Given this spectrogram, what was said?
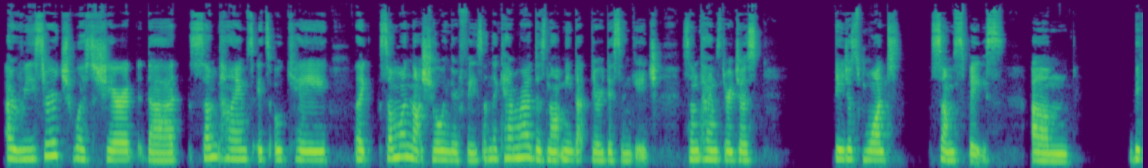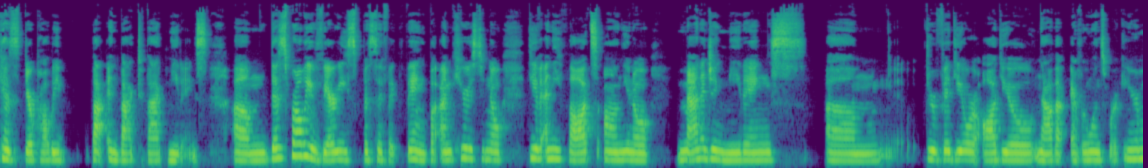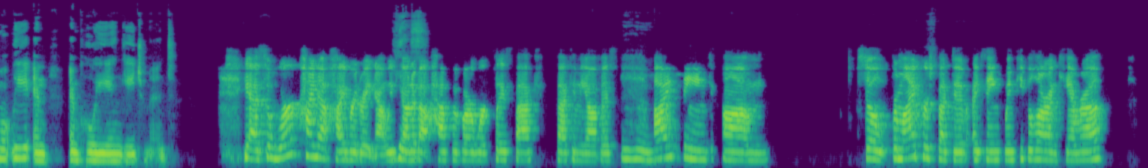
a research was shared that sometimes it's okay. Like someone not showing their face on the camera does not mean that they're disengaged. Sometimes they're just they just want some space um, because they're probably back in back to back meetings. Um, this is probably a very specific thing, but I'm curious to know do you have any thoughts on, you know, managing meetings um, through video or audio now that everyone's working remotely and employee engagement? Yeah, so we're kind of hybrid right now. We've got about half of our workplace back back in the office. Mm-hmm. I think um so from my perspective, I think when people are on camera,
